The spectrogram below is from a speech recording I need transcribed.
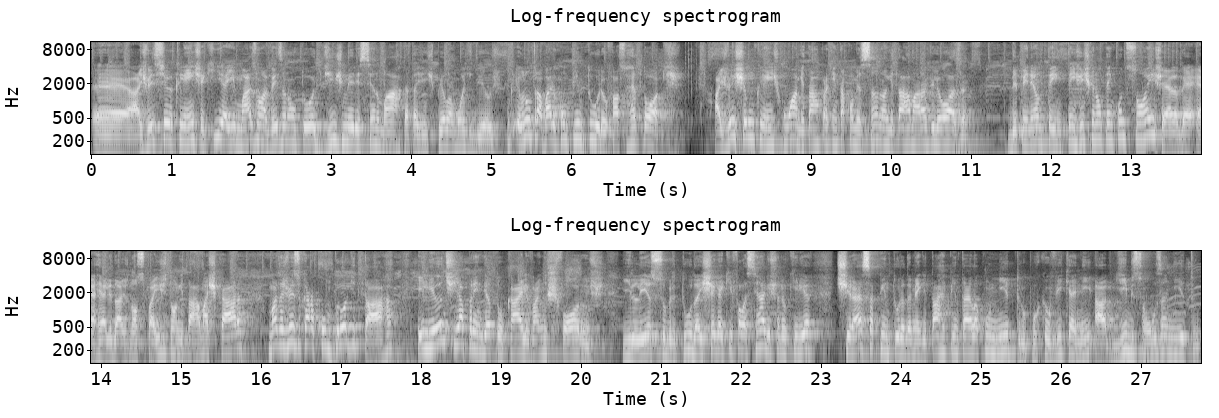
é, às vezes chega cliente aqui e aí mais uma vez eu não estou desmerecendo marca, tá gente? Pelo amor de Deus. Eu não trabalho com pintura, eu faço retoques. Às vezes chega um cliente com uma guitarra para quem está começando, uma guitarra maravilhosa. Dependendo, tem, tem gente que não tem condições, é, é, a realidade do nosso país, ter uma guitarra mais cara, mas às vezes o cara comprou a guitarra, ele antes de aprender a tocar, ele vai nos fóruns e lê sobre tudo, aí chega aqui e fala assim, ah, Alexandre, eu queria tirar essa pintura da minha guitarra e pintar ela com nitro, porque eu vi que a, a Gibson usa nitro.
